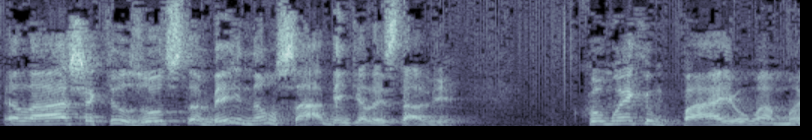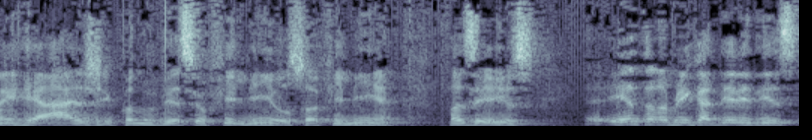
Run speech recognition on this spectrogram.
ela acha que os outros também não sabem que ela está ali. Como é que um pai ou uma mãe reage quando vê seu filhinho ou sua filhinha fazer isso? Entra na brincadeira e diz:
